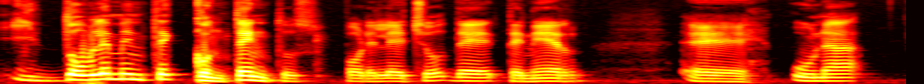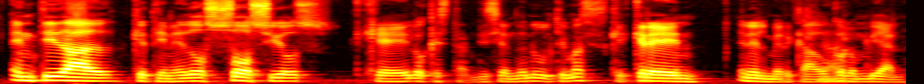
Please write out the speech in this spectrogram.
Y doblemente contentos por el hecho de tener eh, una entidad que tiene dos socios que lo que están diciendo en últimas es que creen en el mercado colombiano.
